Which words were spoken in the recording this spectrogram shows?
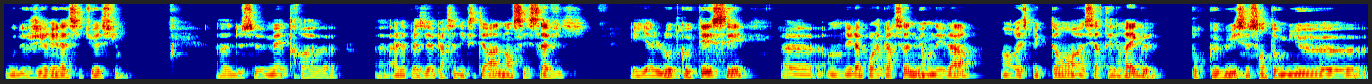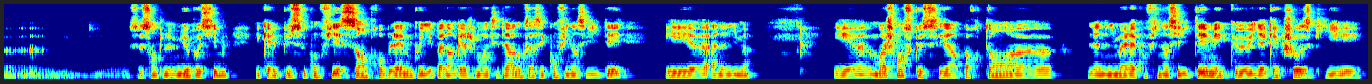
ou de gérer la situation, de se mettre à la place de la personne, etc. Non, c'est sa vie. Et il y a l'autre côté, c'est euh, on est là pour la personne, mais on est là en respectant euh, certaines règles pour que lui se sente au mieux, euh, se sente le mieux possible et qu'elle puisse se confier sans problème, qu'il n'y ait pas d'engagement, etc. Donc ça, c'est confidentialité et euh, anonymat. Et euh, moi, je pense que c'est important euh, l'anonymat et la confidentialité, mais qu'il y a quelque chose qui est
